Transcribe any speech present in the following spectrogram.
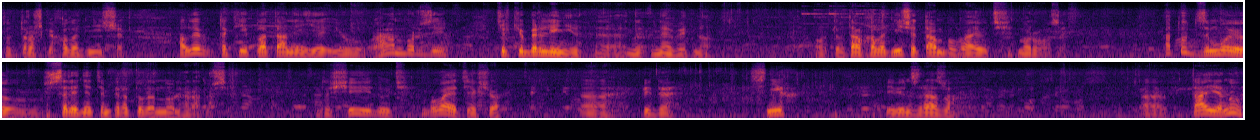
тут трошки холодніше. Але такі платани є і у Гамбурзі, тільки в Берліні е, не, не видно. От, там холодніше, там бувають морози. А тут зимою середня температура 0 градусів. Дощі йдуть. Буває, якщо е, піде сніг, і він зразу е, тає, ну,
